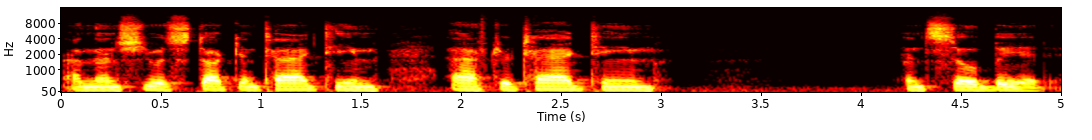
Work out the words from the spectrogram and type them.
And then she was stuck in tag team after tag team, and so be it.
